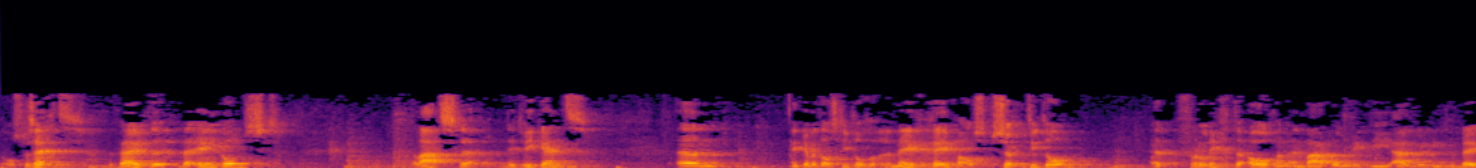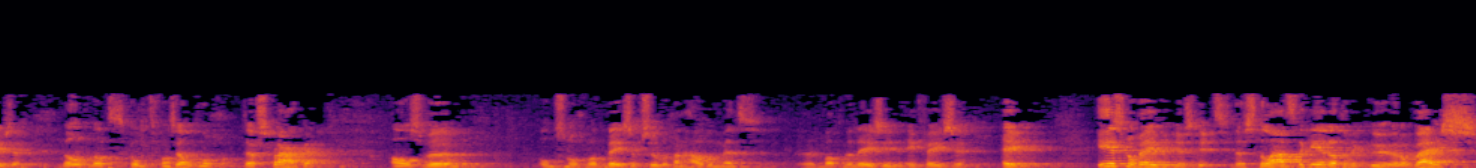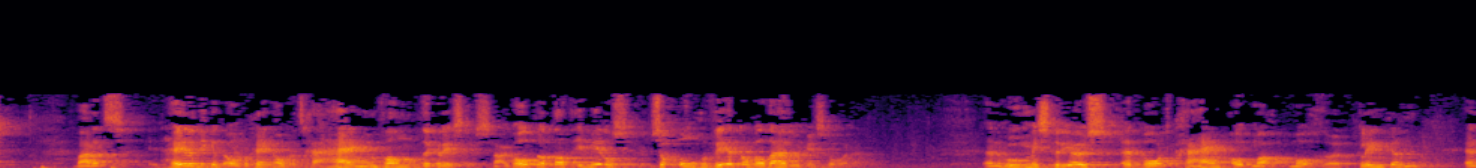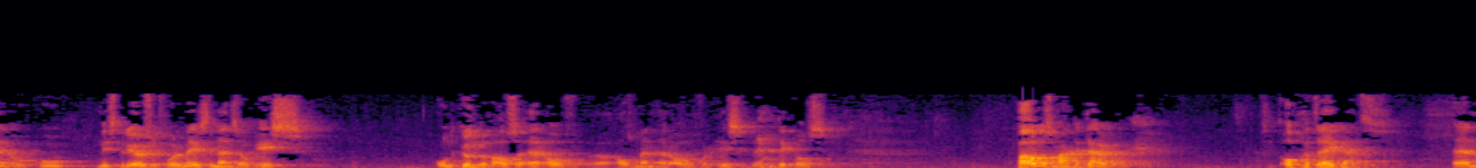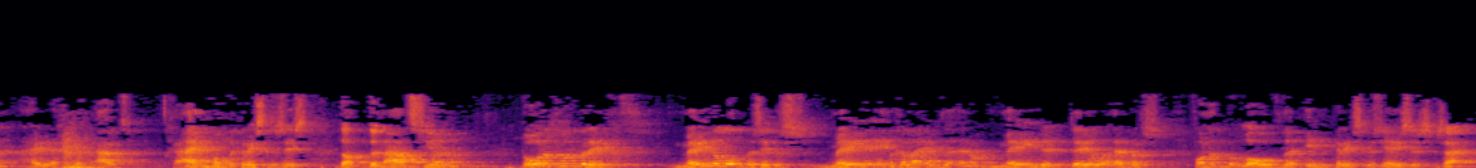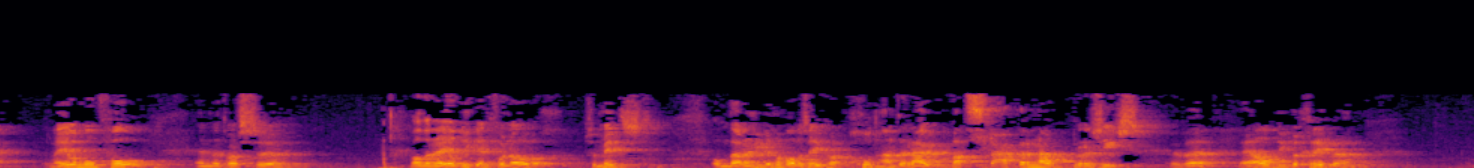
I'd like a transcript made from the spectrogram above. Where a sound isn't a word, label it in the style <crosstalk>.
Zoals gezegd, de vijfde bijeenkomst. De laatste dit weekend. En ik heb het als titel meegegeven, als subtitel. Het verlichte ogen en waarom ik die uitdrukking bezig. Wel, dat komt vanzelf nog ter sprake. Als we ons nog wat bezig zullen gaan houden met uh, wat we lezen in Efeze 1. Eerst nog eventjes dit. Dat is de laatste keer dat ik u erop wijs waar het het hele weekend over ging, over het geheim van de Christus. Nou, ik hoop dat dat inmiddels zo ongeveer toch wel duidelijk is geworden. En hoe mysterieus het woord geheim ook mag, mogen klinken, en hoe mysterieus het voor de meeste mensen ook is, onkundig als, er over, als men erover is, dikwijls. Paulus maakt het duidelijk. Hij heeft het opgetekend en hij legt het uit. Het geheim van de Christus is dat de natieën door het goede bericht medelotbezitters, mede-ingelijfden en ook mede-deelhebbers van het beloofde in Christus Jezus zijn. Een hele mond vol. En dat was, uh, we hadden een heel weekend voor nodig, op zijn minst, om daar in ieder geval eens even goed aan te ruiken. Wat staat er nou precies? We hebben bij al die begrippen,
